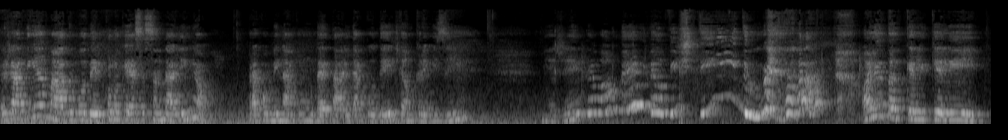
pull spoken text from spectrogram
Eu já tinha amado o modelo, coloquei essa sandalinha, ó, pra combinar com o detalhe da cor dele, que é um cremezinho. Minha gente, eu amei meu vestido! Olha o tanto que ele, que ele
